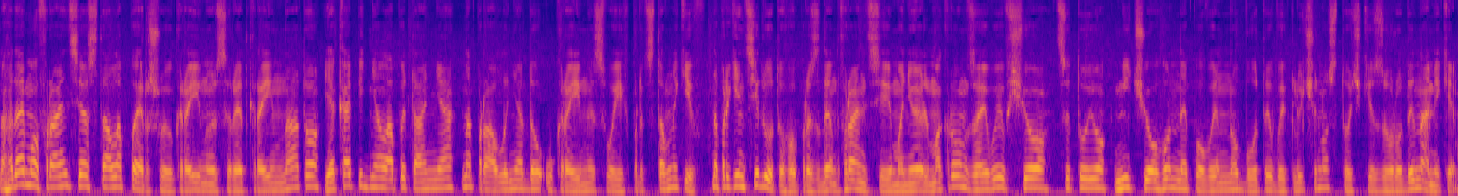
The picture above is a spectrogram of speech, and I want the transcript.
Нагадаємо, Франція стала першою країною серед країн НАТО, яка підняла питання направлення до України своїх представників. Наприкінці лютого президент Франції Мануель Макрон заявив, що цитую нічого не повинно бути виключено з точки зору динаміки.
